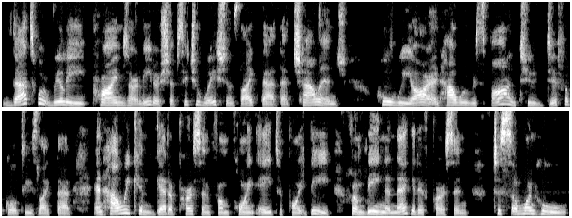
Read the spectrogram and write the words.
that's what really primes our leadership situations like that that challenge who we are and how we respond to difficulties like that and how we can get a person from point A to point B from being a negative person to someone who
